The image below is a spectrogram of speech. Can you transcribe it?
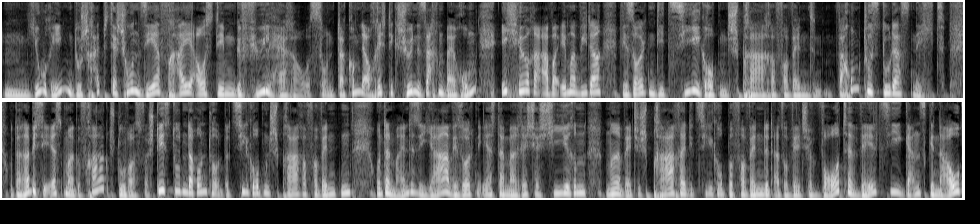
hm, Juri, du schreibst ja schon sehr frei aus dem Gefühl heraus und da kommen ja auch richtig schöne Sachen bei rum. Ich höre aber immer wieder, wir sollten die Zielgruppensprache verwenden. Warum tust du das nicht? Und dann habe ich sie erstmal gefragt, du, was verstehst du denn darunter unter Zielgruppensprache verwenden? Und dann meinte sie, ja, wir sollten erst einmal recherchieren, ne, welche Sprache die Zielgruppe verwendet, also welche Worte wählt sie ganz genau,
